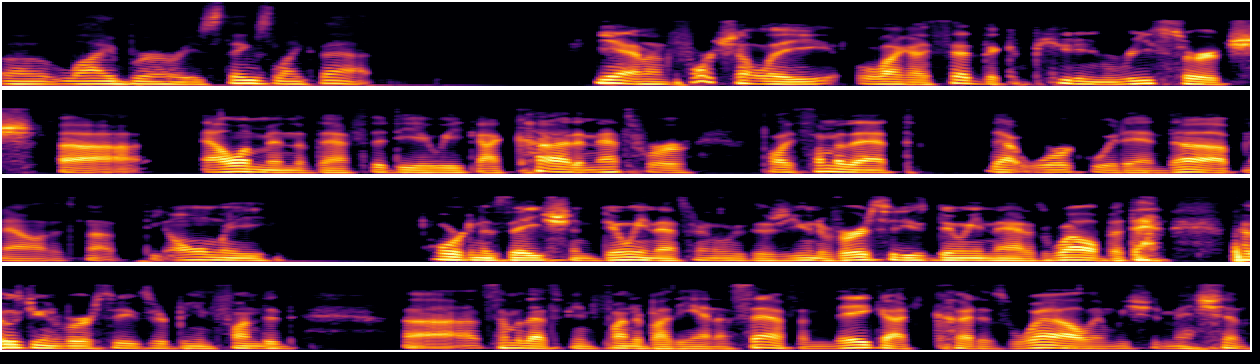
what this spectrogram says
uh, libraries, things like that. Yeah, and unfortunately, like I said, the computing research uh, element of that for the DOE got cut, and that's where probably some of that that work would end up. Now, it's not the only organization doing that. Certainly, there's universities doing that as well, but that, those universities are being funded. Uh, some of that's being funded by the NSF, and they got cut as well. And we should mention,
